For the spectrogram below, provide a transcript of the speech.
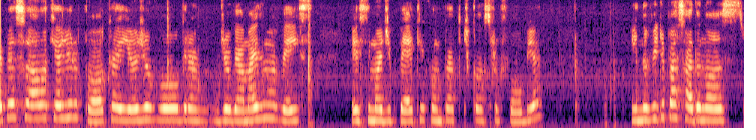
Oi pessoal, aqui é a Jurupoca e hoje eu vou jogar mais uma vez esse modpack Compact Claustrofobia. E no vídeo passado nós,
